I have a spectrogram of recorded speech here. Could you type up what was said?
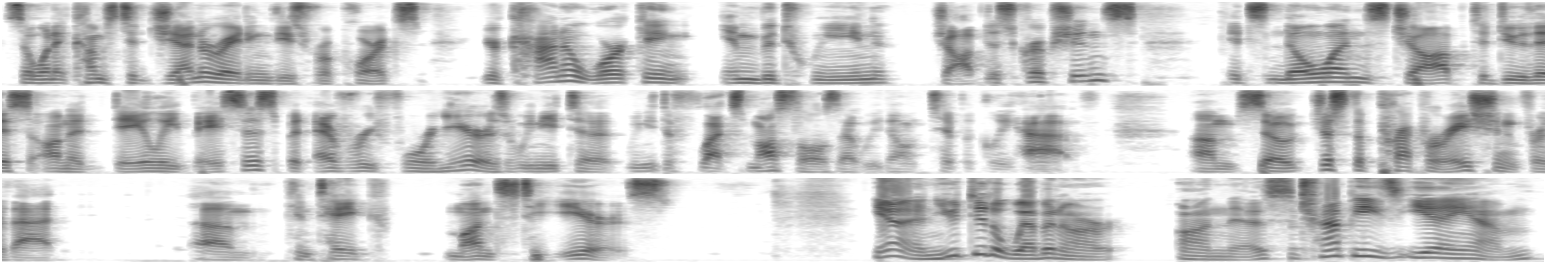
So when it comes to generating these reports, you're kind of working in between job descriptions. It's no one's job to do this on a daily basis, but every four years we need to we need to flex muscles that we don't typically have. Um, so just the preparation for that um, can take months to years. Yeah, and you did a webinar on this. Trapeze EAM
